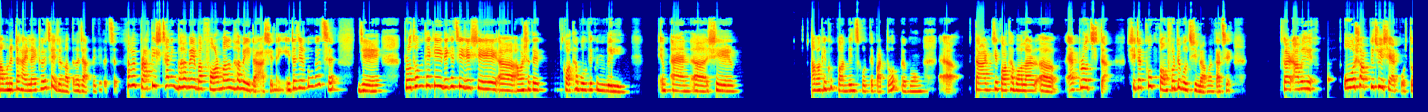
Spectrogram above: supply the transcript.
মামুনেরটা হাইলাইট হয়েছে, এই জন্য আপনারা জানতে পেরেছেন তবে প্রাতিষ্ঠানিক ভাবে বা ফর্মাল ভাবে এটা আসে নাই। এটা যেরকম হয়েছে যে প্রথম থেকেই দেখেছি যে সে আমার সাথে কথা বলতে খুব উইলি অ্যান্ড সে আমাকে খুব কনভিন্স করতে পারতো এবং তার যে কথা বলার অ্যাপ্রোচটা সেটা খুব কমফোর্টেবল ছিল আমার কাছে। কারণ আমি ও সবকিছুই শেয়ার করতো,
